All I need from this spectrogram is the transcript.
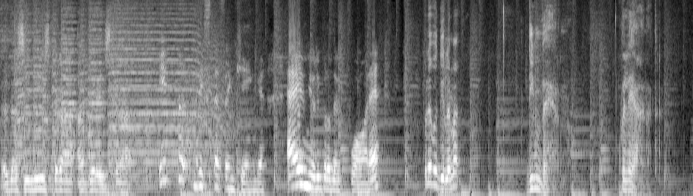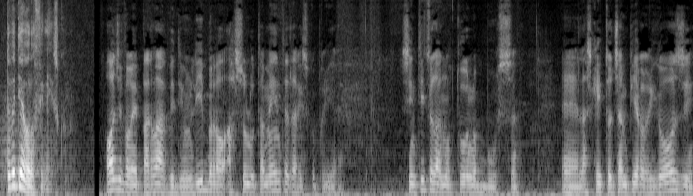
eh, da sinistra a destra. It di Stephen King è il mio libro del cuore. Volevo dirle, ma d'inverno, quelle anatre, dove diavolo finiscono? Oggi vorrei parlarvi di un libro assolutamente da riscoprire. Si intitola Notturno Bus, eh, l'ha scritto Giampiero Rigosi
